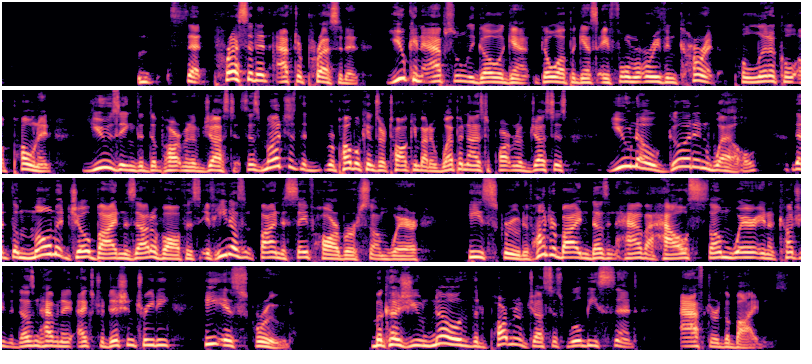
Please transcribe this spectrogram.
set precedent after precedent, you can absolutely go against, go up against a former or even current political opponent using the Department of Justice. As much as the Republicans are talking about a weaponized Department of Justice, you know good and well that the moment Joe Biden is out of office, if he doesn't find a safe harbor somewhere, he's screwed. If Hunter Biden doesn't have a house somewhere in a country that doesn't have an extradition treaty, he is screwed. Because you know that the Department of Justice will be sent after the Bidens.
